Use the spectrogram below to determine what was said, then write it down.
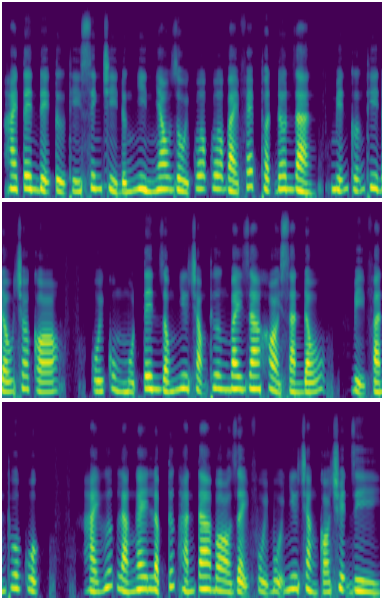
Hai tên đệ tử thí sinh chỉ đứng nhìn nhau rồi cua cua vài phép thuật đơn giản, miễn cưỡng thi đấu cho có. Cuối cùng một tên giống như trọng thương bay ra khỏi sàn đấu, bị phán thua cuộc. Hài hước là ngay lập tức hắn ta bò dậy phủi bụi như chẳng có chuyện gì,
